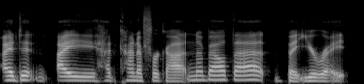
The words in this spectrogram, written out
I didn't I had kind of forgotten about that, but you're right.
